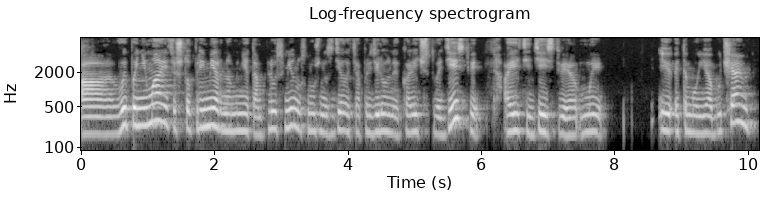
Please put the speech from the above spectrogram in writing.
а, вы понимаете, что примерно мне там плюс-минус нужно сделать определенное количество действий, а эти действия мы и этому и обучаем,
